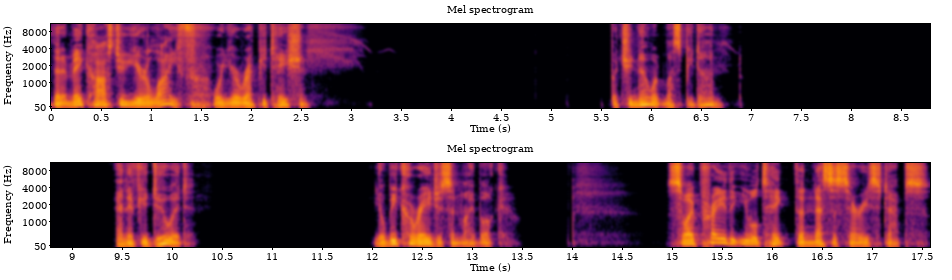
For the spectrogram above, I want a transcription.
that it may cost you your life or your reputation. But you know it must be done. And if you do it, you'll be courageous in my book. So I pray that you will take the necessary steps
